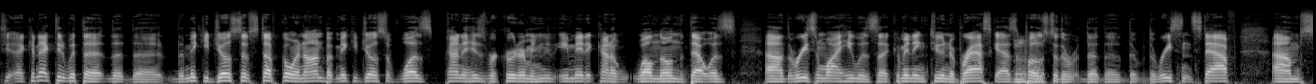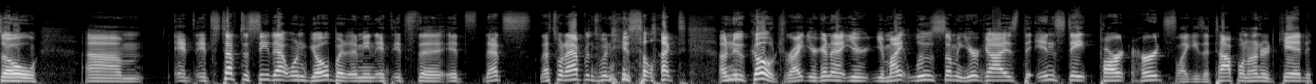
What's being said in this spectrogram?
connected with the, the, the, the Mickey Joseph stuff going on, but Mickey Joseph was kind of his recruiter. I mean, he, he made it kind of well known that that was uh, the reason why he was uh, committing to Nebraska as opposed to the the, the, the, the recent staff. Um, so. Um, it, it's tough to see that one go, but I mean, it, it's the it's that's that's what happens when you select a new coach, right? You're gonna you you might lose some of your guys. The in-state part hurts. Like he's a top 100 kid.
